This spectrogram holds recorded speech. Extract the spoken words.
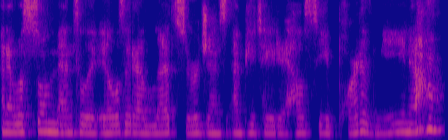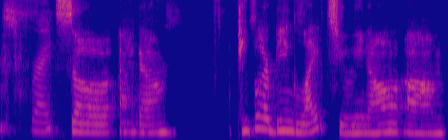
and I was so mentally ill that I let surgeons amputate a healthy part of me, you know? Right. So I know people are being lied to you know? Um,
